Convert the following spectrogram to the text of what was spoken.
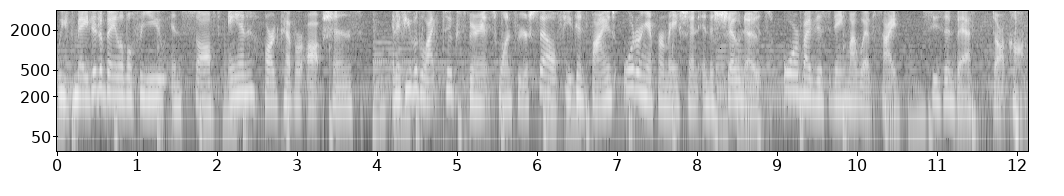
We've made it available for you in soft and hardcover options and if you would like to experience one for yourself, you can find ordering information in the show notes or by visiting my website, susanbeth.com.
